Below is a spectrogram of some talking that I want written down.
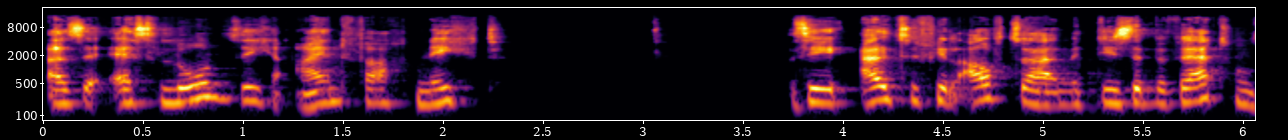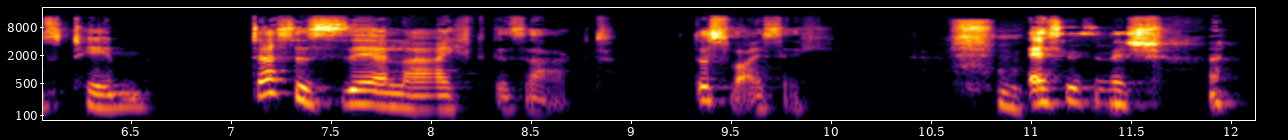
Also es lohnt sich einfach nicht, sie allzu viel aufzuhalten mit diesen Bewertungsthemen. Das ist sehr leicht gesagt. Das weiß ich. Hm. Es ist eine,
